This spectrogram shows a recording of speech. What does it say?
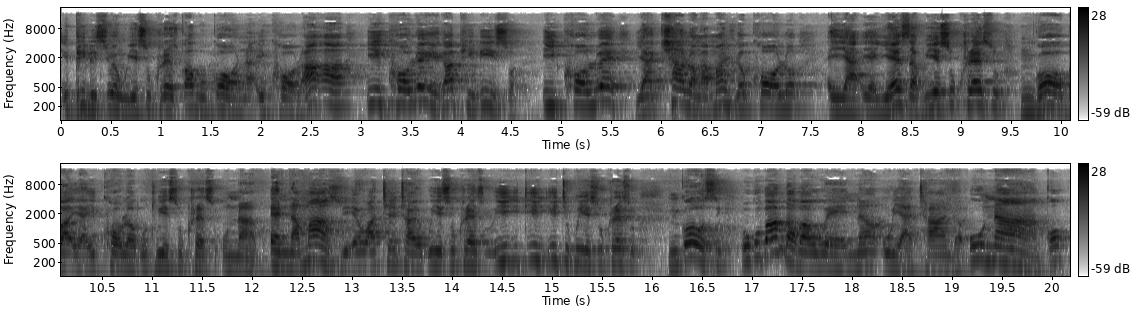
iphilisiwe nguyesu kristu kwakukona ikholwa. A-a ikholwe ngekaphiliswa ikholwe yatyhalwa ngamandla okholo yeza kuyesu kristu ngoba yayikholwa ukuthi uyesu kristu unako and namazwi ewathethayo kuyesu kristu ithi kuyesu kristu nkosi ukuba ngaba wena uyathanda unako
